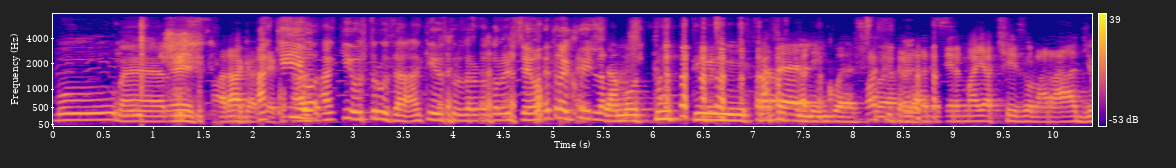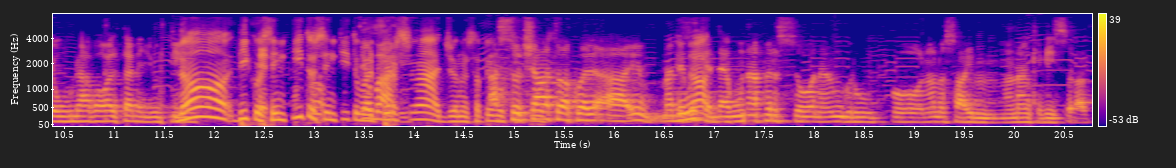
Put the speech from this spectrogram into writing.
Boomer. Eh. Ah, raga, cioè, Anch'io, altro- anch'io Strusa, anch'io Strusa non lo conoscevo, è tranquillo. Siamo tutti fratelli in questo. Qua si eh, tratta di aver mai acceso la radio una volta negli ultimi No, dico Eh, sentito, no, sentito, ma il mai. personaggio non sapevo associato a quel a- eh, ma The Esatto. Weeknd è una persona, è un gruppo, non lo so, io non ho anche visto l'altime.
